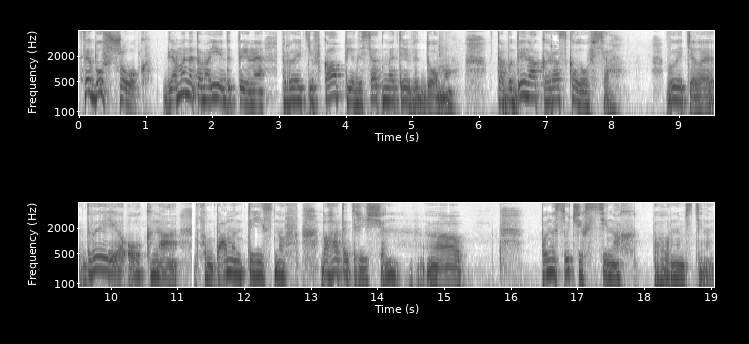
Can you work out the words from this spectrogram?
Це був шок. Для мене та моєї дитини прилетів кап 50 метрів від дому, та будинок розколовся. Вилетіли двері, окна, фундамент тріснув, багато тріщин е, по несучих стінах, по головним стінам.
